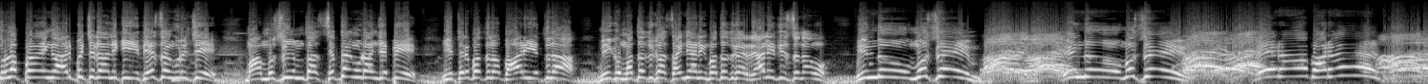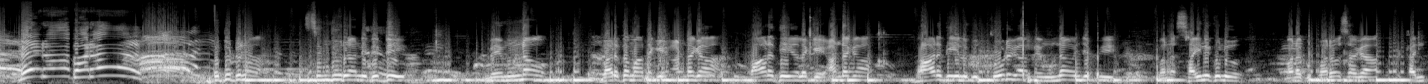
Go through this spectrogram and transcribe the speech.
తృణప్రాయంగా అర్పించడానికి ఈ దేశం గురించి మా ముస్లింతో సిద్ధంగా కూడా అని చెప్పి ఈ తిరుపతిలో భారీ ఎత్తున మీకు మద్దతుగా సైన్యానికి మద్దతుగా ర్యాలీ తీస్తున్నాము. హిందూ ముస్లిం! హిందూ ముస్లిం! మేరా భారత్! మేరా భారత్! పొద్దుటున సింధూరాన్ని దిద్ది మేమున్నాం భరతమాతకి అండగా భారతీయులకి అండగా భారతీయులకు తోడుగా మేము ఉన్నామని చెప్పి మన సైనికులు మనకు భరోసాగా కన్-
